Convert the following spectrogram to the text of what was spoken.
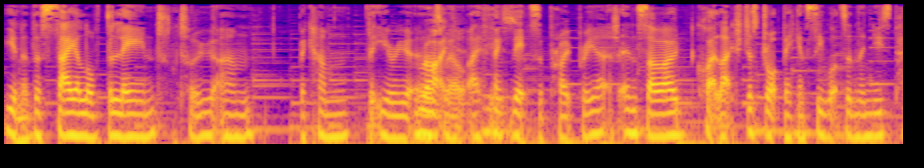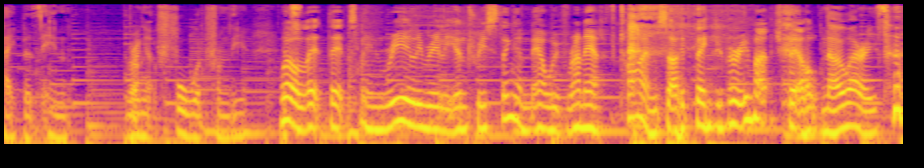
you know, the sale of the land to um, become the area right. as well. I yes. think that's appropriate. And so I'd quite like to just drop back and see what's in the newspapers and bring right. it forward from there. Well, that, that's been really, really interesting, and now we've run out of time, so thank you very much, Val. No worries.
